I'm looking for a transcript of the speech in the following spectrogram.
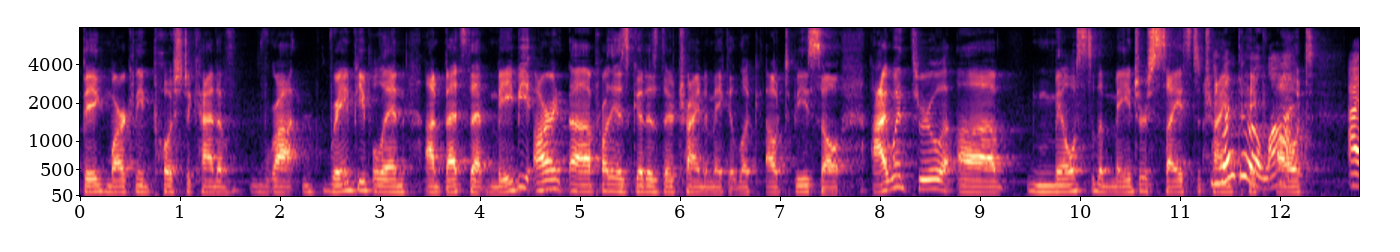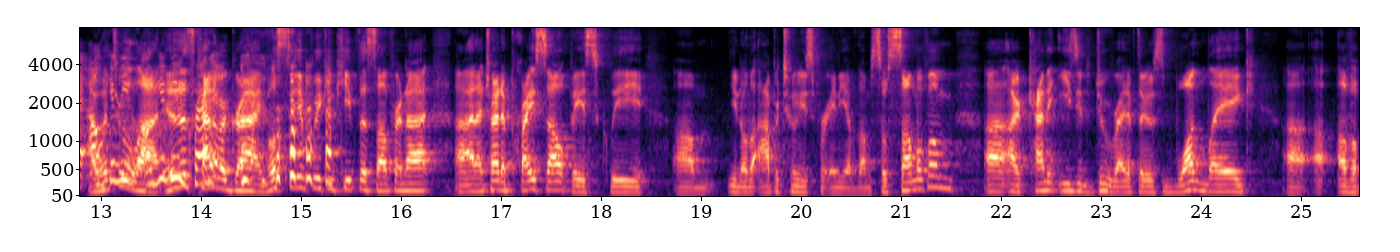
big marketing push to kind of ra- rein people in on bets that maybe aren't uh, probably as good as they're trying to make it look out to be. So I went through uh, most of the major sites to try and pick lot. out. I, I went through you, a lot. It is kind of a grind. We'll see if we can keep this up or not. Uh, and I try to price out basically, um, you know, the opportunities for any of them. So some of them uh, are kind of easy to do, right? If there's one leg uh, of a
